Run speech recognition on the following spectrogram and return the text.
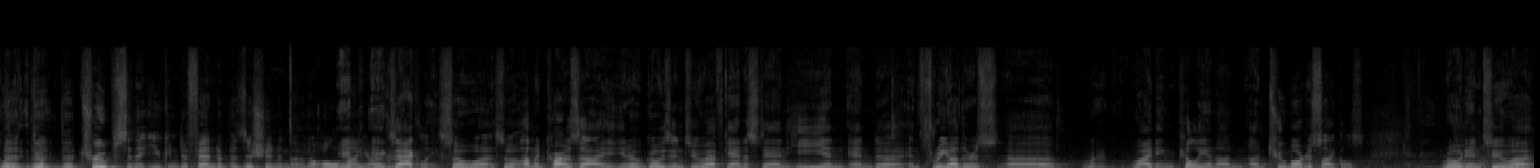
the, the, the, troops and that you can defend a position and the, the whole nine yards. Exactly. So, uh, so Hamid Karzai, you know, goes into Afghanistan. He and and uh, and three others uh, riding pillion on on two motorcycles, rode into uh,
